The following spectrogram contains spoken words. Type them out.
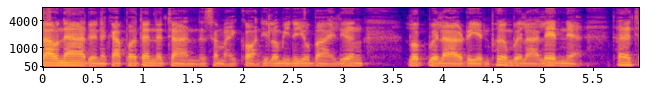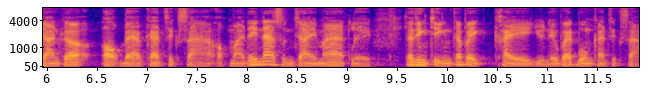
ก้าวหน้าด้วยนะครับ เพราะท่านอาจารย์สมัยก่อนที่เรามีนโยบายเรื่อง ลดเวลาเรียนเพิ่มเวลาเล่นเนี่ยท่านอาจารย์ก็ออกแบบการศึกษาออกมาได้น่าสนใจมากเลย แล้วจริง ๆ ถ้าไปใครอยู่ในแวดวงการศึกษา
